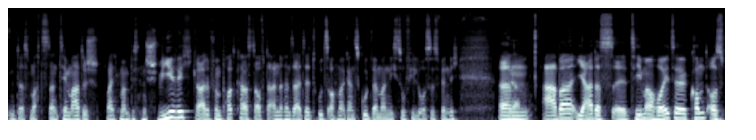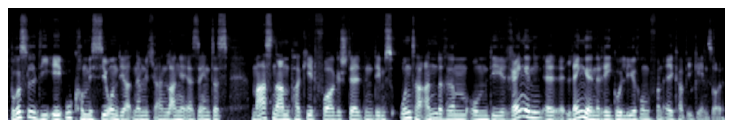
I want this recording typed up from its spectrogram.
Das macht es dann thematisch manchmal ein bisschen schwierig, gerade für einen Podcast. Auf der anderen Seite tut es auch mal ganz gut, wenn man nicht so viel los ist, finde ich. Ähm, ja. Aber ja, das äh, Thema heute kommt aus Brüssel. Die EU-Kommission, die hat nämlich ein lange ersehntes Maßnahmenpaket vorgestellt, in dem es unter anderem um die Rängen, äh, Längenregulierung von Lkw gehen soll.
